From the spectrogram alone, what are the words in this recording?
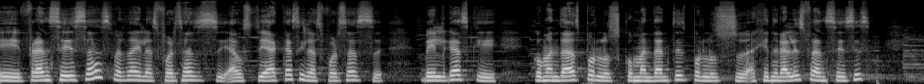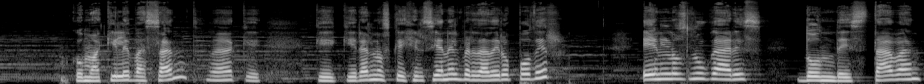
eh, francesas, ¿verdad? Y las fuerzas austriacas y las fuerzas belgas que comandadas por los comandantes, por los generales franceses, como Aquile Bassant, ¿verdad? Que, que eran los que ejercían el verdadero poder en los lugares donde estaban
